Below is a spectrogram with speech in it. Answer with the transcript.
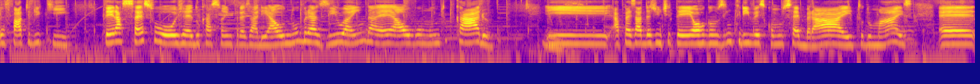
o fato de que ter acesso hoje à educação empresarial no Brasil ainda é algo muito caro. E apesar da gente ter órgãos incríveis como o Sebrae e tudo mais, é,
